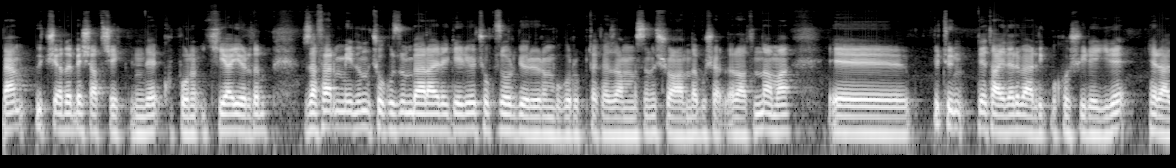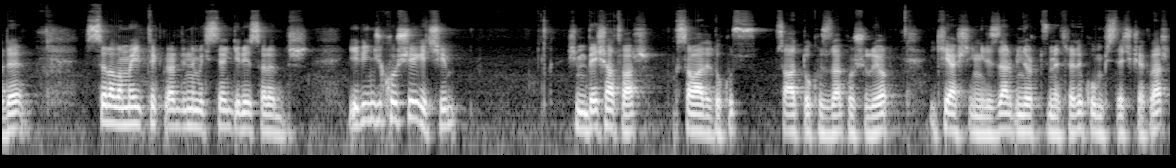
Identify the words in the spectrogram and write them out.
Ben 3 ya da 5 at şeklinde kuponu 2'ye ayırdım. Zafer Meydanı çok uzun bir arayla geliyor. Çok zor görüyorum bu grupta kazanmasını şu anda bu şartlar altında ama e, bütün detayları verdik bu koşuyla ilgili. Herhalde sıralamayı tekrar dinlemek isteyen geriye sarabilir. 7. koşuya geçeyim. Şimdi 5 at var. Kısa vade 9. Saat 9'da koşuluyor. 2 yaşlı İngilizler 1400 metrede kum piste çıkacaklar.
